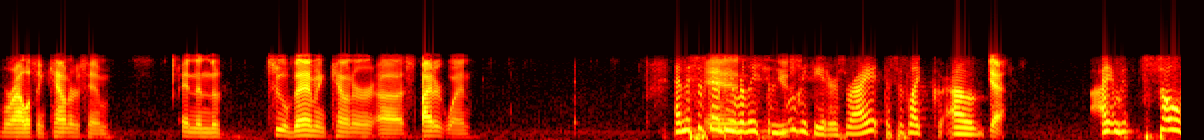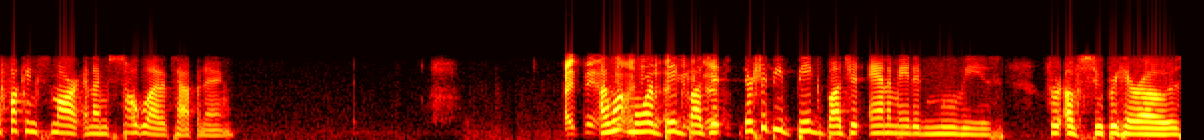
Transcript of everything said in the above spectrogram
Morales encounters him, and then the two of them encounter uh, Spider Gwen. and this is going to be released in movie theaters, right? This is like, uh, Yeah. I'm so fucking smart, and I'm so glad it's happening. I think I you know, want more I think big budget. There should be big budget animated movies for of superheroes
